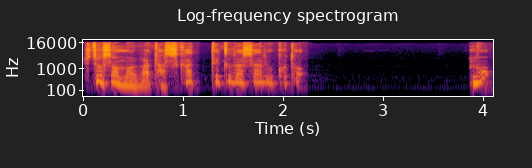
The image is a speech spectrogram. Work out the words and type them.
人様が助かってくださることの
